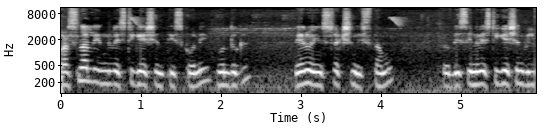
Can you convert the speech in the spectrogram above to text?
పర్సనల్ ఇన్వెస్టిగేషన్ తీసుకొని ముందుకు నేను ఇన్స్ట్రక్షన్ ఇస్తాము. సో దిస్ ఇన్వెస్టిగేషన్ విల్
